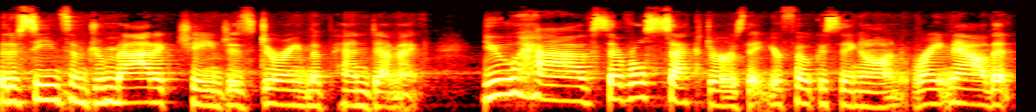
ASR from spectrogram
that have seen some dramatic changes during the pandemic. You have several sectors that you're focusing on right now that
